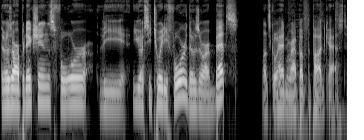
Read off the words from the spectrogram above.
Those are our predictions for the UFC 284. Those are our bets. Let's go ahead and wrap up the podcast.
